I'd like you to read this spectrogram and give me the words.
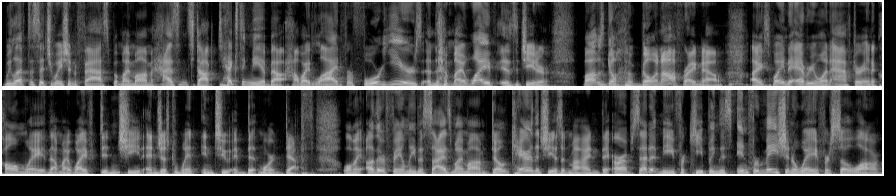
We left the situation fast, but my mom hasn't stopped texting me about how I lied for four years and that my wife is a cheater. Mom's going going off right now. I explained to everyone after in a calm way that my wife didn't cheat and just went into a bit more depth. While my other family besides my mom don't care that she isn't mine, they are upset at me for keeping this information away for so long.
